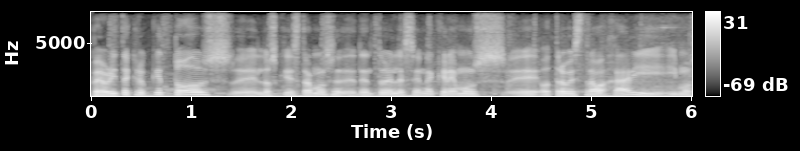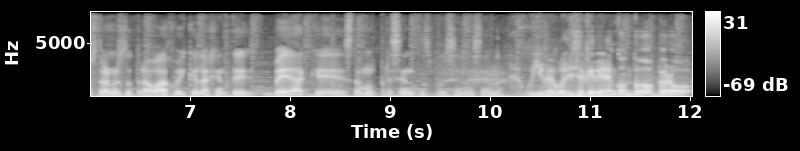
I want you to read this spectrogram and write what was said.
Pero ahorita creo que todos eh, los que estamos eh, dentro de la escena queremos eh, otra vez trabajar y, mostrar nuestro trabajo y que la gente vea que estamos presentes pues en la escena. Oye, Bego dice que vienen con todo, pero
